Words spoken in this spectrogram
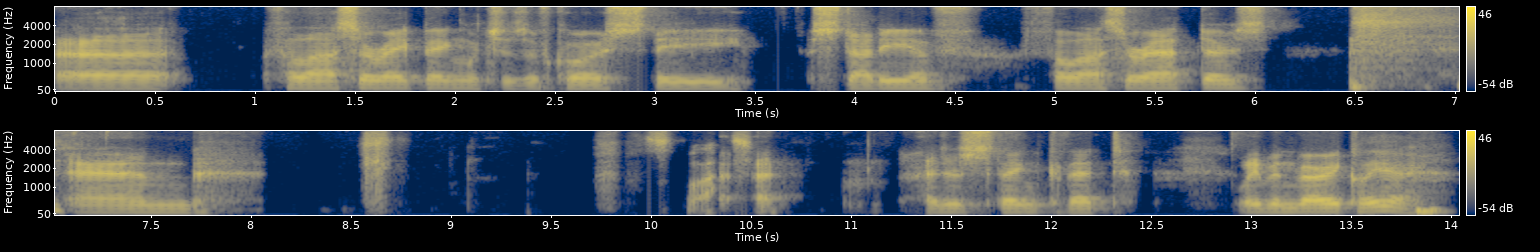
uh, velociraping, which is of course the study of velociraptors, and I, I just think that we've been very clear.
